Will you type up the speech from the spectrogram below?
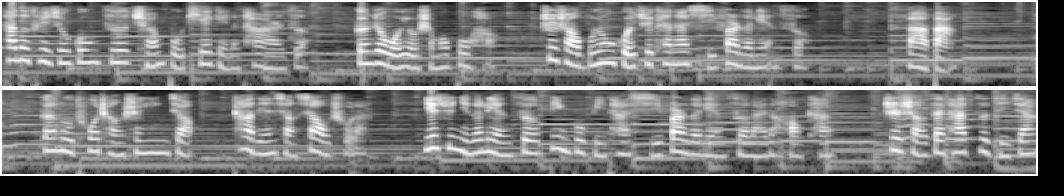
他的退休工资全补贴给了他儿子，跟着我有什么不好？至少不用回去看他媳妇儿的脸色。爸爸，甘露拖长声音叫，差点想笑出来。也许你的脸色并不比他媳妇儿的脸色来得好看。至少在他自己家，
